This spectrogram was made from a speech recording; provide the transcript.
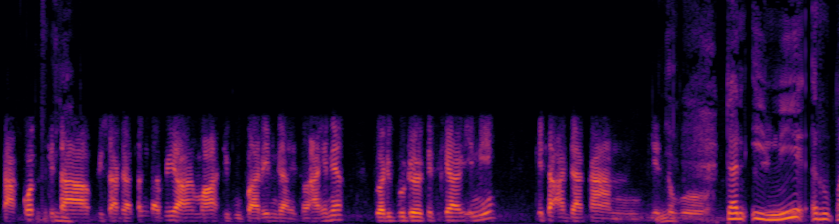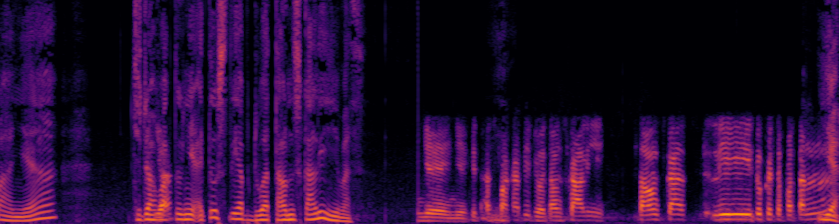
takut kita bisa datang tapi ya malah dibubarin kan itu akhirnya 2023 ini kita adakan gitu bu Dan ini rupanya jeda Ya. waktunya itu setiap dua tahun sekali, Mas. Iya, iya. Kita sepakati dua tahun sekali. Tahun sekali itu kecepatan. Iya,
